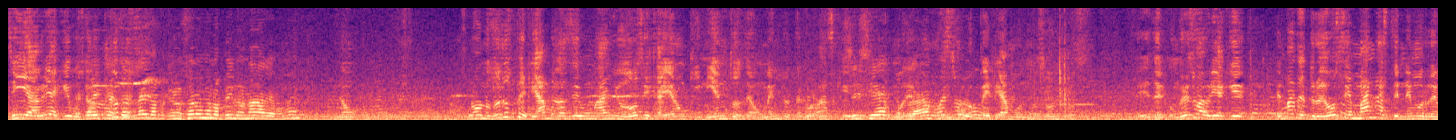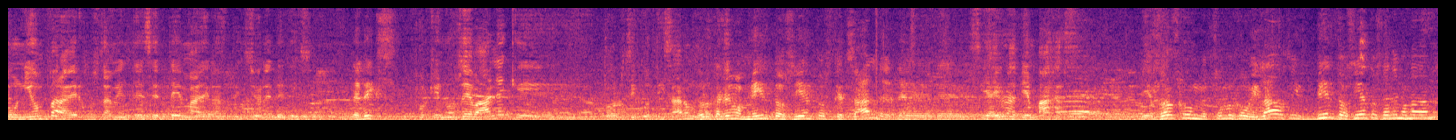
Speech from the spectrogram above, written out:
Sí, habría que Entonces buscar. hacer Nosotros, ley porque nosotros no lo opino nada de momento. no. No, nosotros peleamos hace un año o dos que cayeron 500 de aumento, ¿te acordás? Que Sí, cierto, como de claro, no, eso claro. lo peleamos nosotros. Desde el Congreso habría que, es más, dentro de dos semanas tenemos reunión para ver justamente ese tema de las pensiones del IX. Del IX. Porque no se vale que a todos los cotizaron, Nosotros tenemos 1.200 quetzales de, de, si hay unas bien bajas, bien nosotros somos jubilados y 1.200 tenemos nada más.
